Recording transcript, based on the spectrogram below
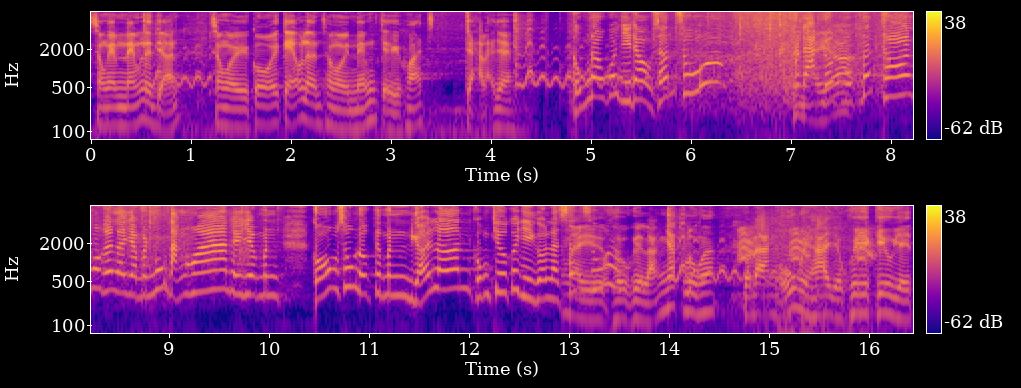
Xong em ném lên trển Xong rồi cô ấy kéo lên, xong rồi ném chìa khóa trả lại cho em cũng đâu có gì đâu sến súa mình đạt được á, mục đích thôi có nghĩa là giờ mình muốn tặng hoa thì giờ mình cổ không xuống được thì mình gửi lên cũng chưa có gì gọi là sến súa thuộc về lãng nhất luôn á. Có đang ngủ 12 giờ khuya kêu vậy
